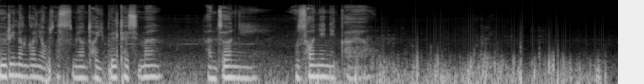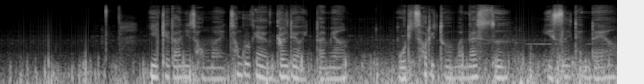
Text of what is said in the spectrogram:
유리 난간이 없었으면 더 이쁠 테지만 안전이 우선이니까요. 이 계단이 정말 천국에 연결되어 있다면 철이도 만날 수 있을 텐데요.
